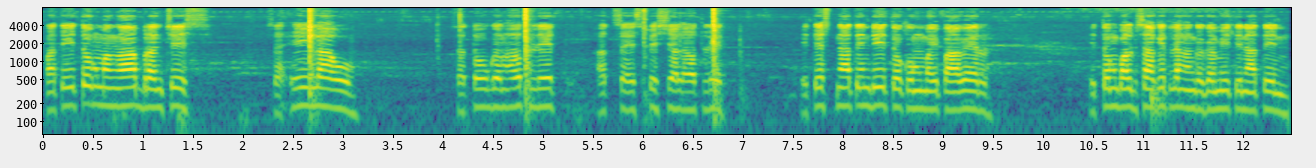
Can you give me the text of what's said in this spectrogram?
Pati itong mga branches sa ilaw, sa tugang outlet, at sa special outlet. I-test natin dito kung may power. Itong bulb socket lang ang gagamitin natin.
